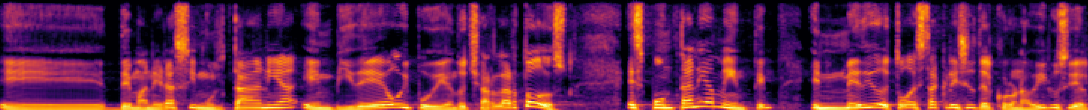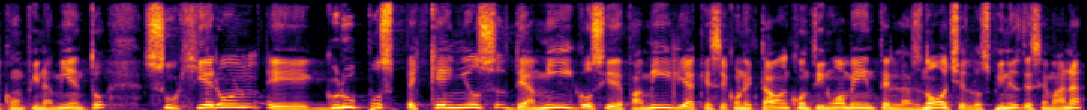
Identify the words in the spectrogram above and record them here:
eh, de manera simultánea en video y pudiendo charlar todos. Espontáneamente, en medio de toda esta crisis del coronavirus y del confinamiento, surgieron eh, grupos pequeños de amigos y de familia que se conectaban continuamente en las noches, los fines de semana,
